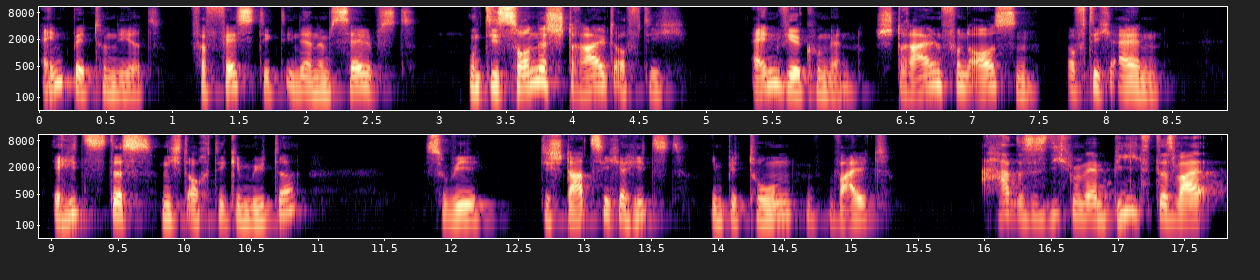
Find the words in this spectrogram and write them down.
einbetoniert, verfestigt in einem selbst und die Sonne strahlt auf dich. Einwirkungen strahlen von außen auf dich ein. Erhitzt das nicht auch die Gemüter? So wie die Stadt sich erhitzt im Betonwald? Ah, das ist nicht mal mein Bild, das war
